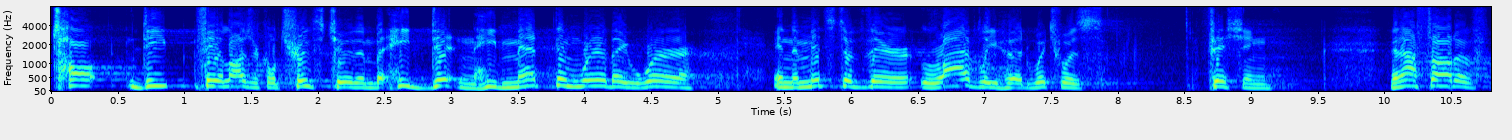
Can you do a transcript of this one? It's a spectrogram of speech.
taught deep theological truths to them, but he didn't. He met them where they were in the midst of their livelihood, which was fishing. And I thought of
